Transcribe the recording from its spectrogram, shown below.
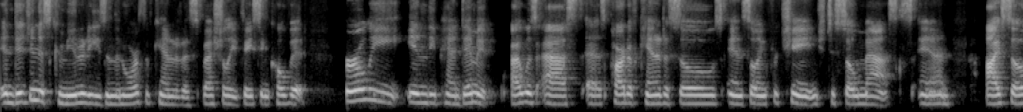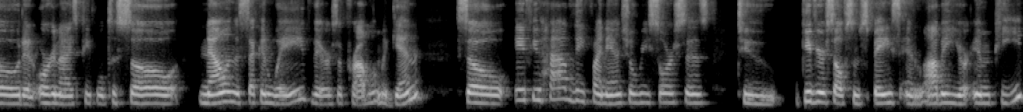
indigenous communities in the north of Canada, especially facing COVID, early in the pandemic, I was asked as part of Canada Sews and Sewing for Change to sew masks. And I sewed and organized people to sew. Now, in the second wave, there's a problem again. So, if you have the financial resources to give yourself some space and lobby your MP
